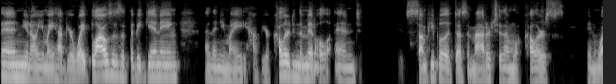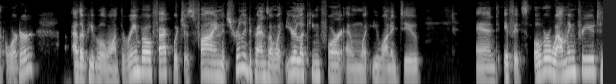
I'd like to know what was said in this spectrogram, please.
then you know you may have your white blouses at the beginning and then you might have your colored in the middle and some people it doesn't matter to them what colors in what order other people want the rainbow effect which is fine it really depends on what you're looking for and what you want to do and if it's overwhelming for you to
